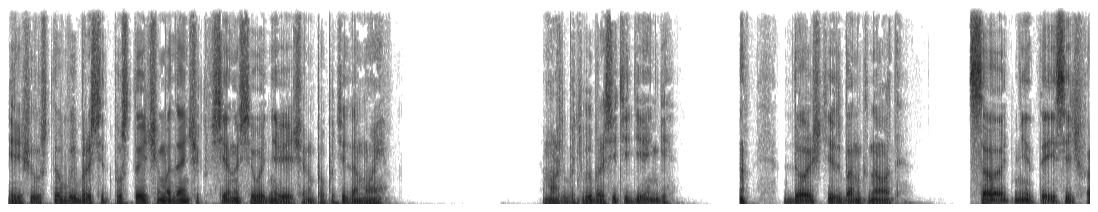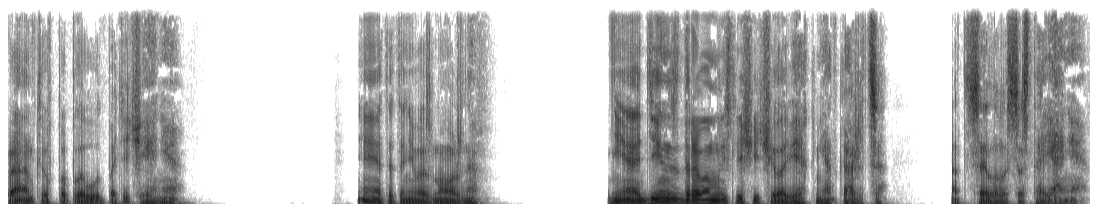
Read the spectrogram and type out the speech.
и решил, что выбросит пустой чемоданчик в сену сегодня вечером по пути домой. Может быть, выбросите деньги? Дождь из банкнот. Сотни тысяч франков поплывут по течению. Нет, это невозможно. Ни один здравомыслящий человек не откажется от целого состояния.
